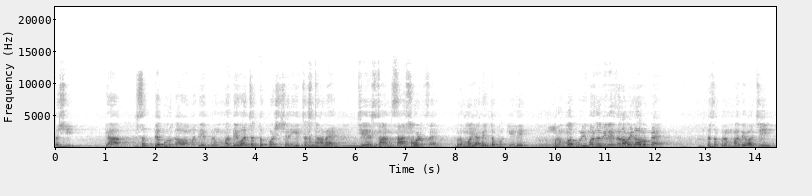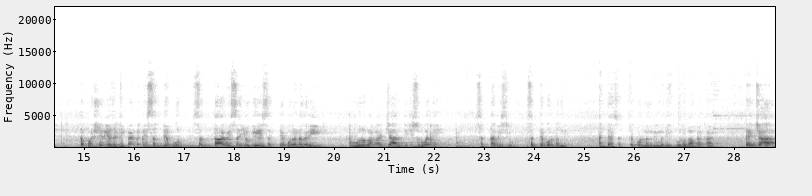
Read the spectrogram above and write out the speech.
तशी त्या सत्यपूर गावामध्ये ब्रह्मदेवाचं तपश्चर्येचं स्थान आहे. जे स्थान सासवडचं आहे. ब्रह्म याने तप केले. ब्रह्मपुरी म्हणविले जनाबाईचा अभंग आहे. तसं ब्रह्मदेवाची तपश्चर्याचं ठिकाण म्हणजे सत्यपूर. सत्तावीस युगे सत्यपूर नगरी गोरोबागांच्या आरतीची सुरुवात आहे. सत्तावीस युग सत्यपूर नगरी. आणि त्या सत्यपूर नगरीमध्ये गोरोबा काका त्यांच्या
